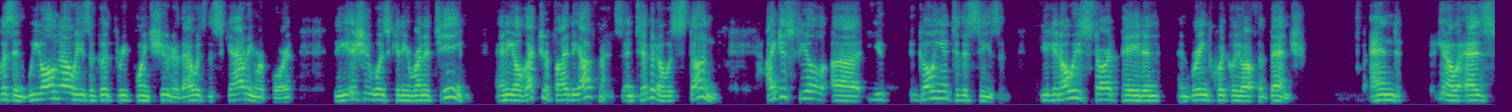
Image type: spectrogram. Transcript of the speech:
Listen, we all know he's a good three point shooter. That was the scouting report. The issue was can he run a team? And he electrified the offense. And Thibodeau was stunned. I just feel uh, you going into this season, you can always start Payton and bring Quickley off the bench. And, you know, as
